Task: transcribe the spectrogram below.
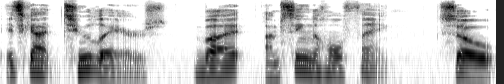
It's got two layers but I'm seeing the whole thing. So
